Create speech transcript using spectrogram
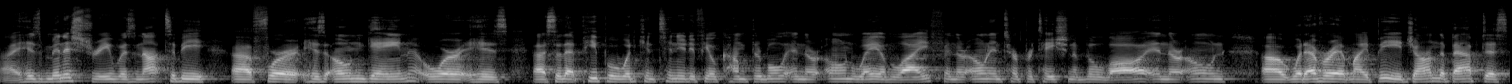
Uh, his ministry was not to be uh, for his own gain or his, uh, so that people would continue to feel comfortable in their own way of life, in their own interpretation of the law, in their own uh, whatever it might be. John the Baptist,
